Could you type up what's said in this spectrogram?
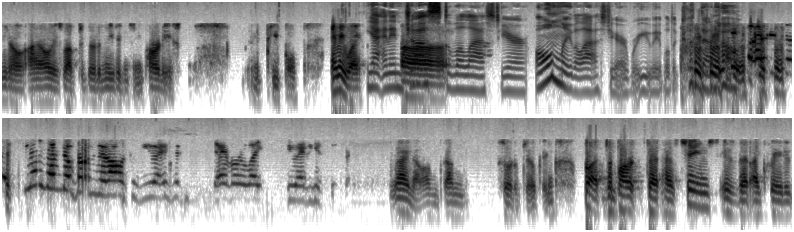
you know I always love to go to meetings and parties and people. Anyway, Yeah, and in Uh, just the last year, only the last year, were you able to cut that out. you guys have no problems at all because you guys didn't like do anything. I know I'm, I'm sort of joking, but the part that has changed is that I created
